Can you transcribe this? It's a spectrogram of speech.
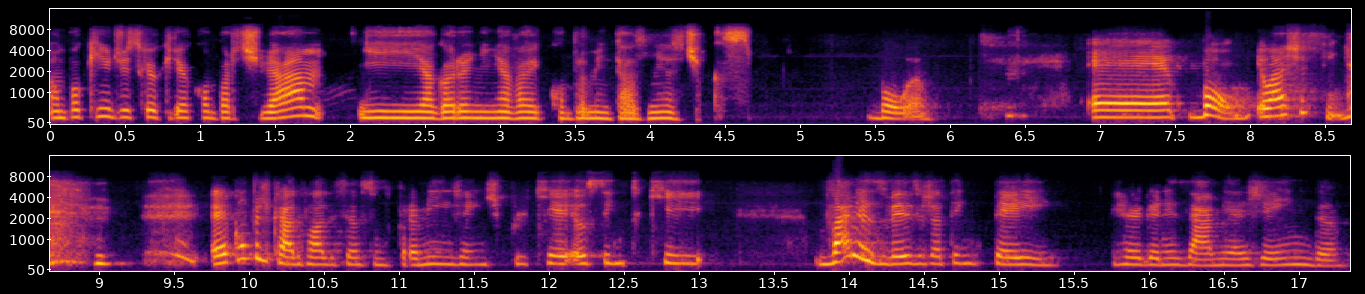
um pouquinho disso que eu queria compartilhar e agora a Aninha vai complementar as minhas dicas. Boa. É, bom, eu acho assim. é complicado falar desse assunto para mim, gente, porque eu sinto que várias vezes eu já tentei reorganizar a minha agenda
